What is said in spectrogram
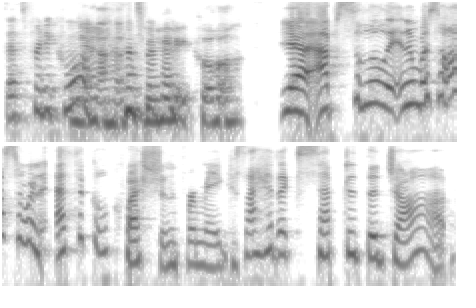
that's pretty cool. Yeah, that's very cool. yeah, absolutely. And it was also an ethical question for me because I had accepted the job.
